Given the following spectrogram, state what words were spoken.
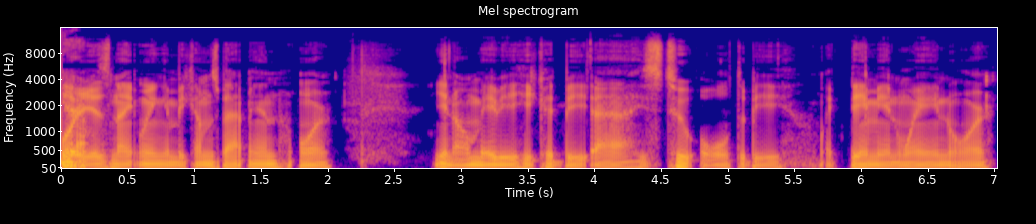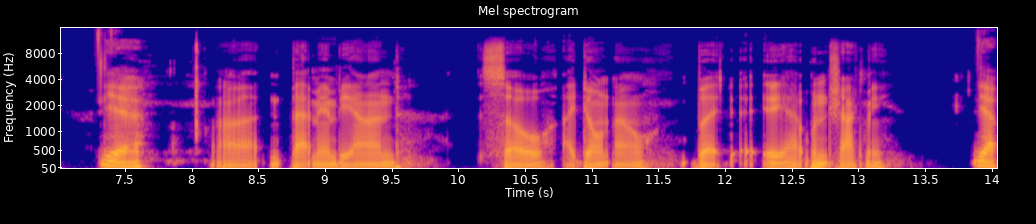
or Yeah. he is Nightwing and becomes Batman, or you know, maybe he could be. Uh, he's too old to be like Damian Wayne or Yeah. uh, Batman Beyond. So I don't know, but uh, yeah, it wouldn't shock me. Yeah.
